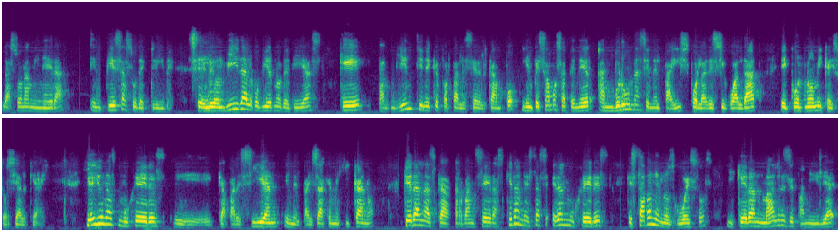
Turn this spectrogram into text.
la zona minera, empieza su declive. Se le olvida al gobierno de Díaz que también tiene que fortalecer el campo y empezamos a tener hambrunas en el país por la desigualdad económica y social que hay. Y hay unas mujeres eh, que aparecían en el paisaje mexicano, que eran las garbanceras, que eran estas, eran mujeres que estaban en los huesos y que eran madres de familia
